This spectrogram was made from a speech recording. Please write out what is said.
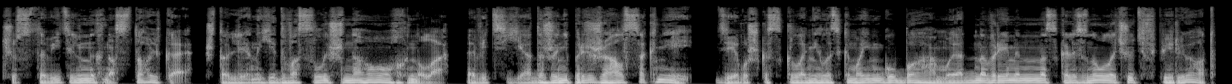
чувствительных настолько, что Лена едва слышно охнула, а ведь я даже не прижался к ней. Девушка склонилась к моим губам и одновременно скользнула чуть вперед,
